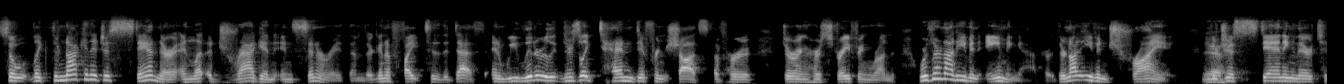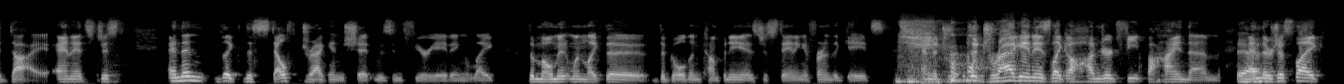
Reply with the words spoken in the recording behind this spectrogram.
so like they're not going to just stand there and let a dragon incinerate them. They're going to fight to the death. And we literally there's like 10 different shots of her during her strafing run where they're not even aiming at her. They're not even trying. Yeah. They're just standing there to die. And it's just and then like the stealth dragon shit was infuriating. Like the moment when like the the golden company is just standing in front of the gates and the the dragon is like a hundred feet behind them yeah. and they're just like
